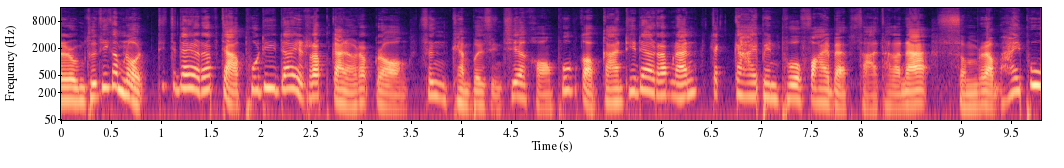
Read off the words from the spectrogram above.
ะดมทุนที่กำหนด ที่จะได้รับจากผู้ที่ได้รับการรับรอง ซึ่งแคมเปญสินเชื่อของผู้ประกอบการที่ได้รับนั้น จะกลายเป็นโปรไฟล์แบบสาธารณะสำหรับให้ผู้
